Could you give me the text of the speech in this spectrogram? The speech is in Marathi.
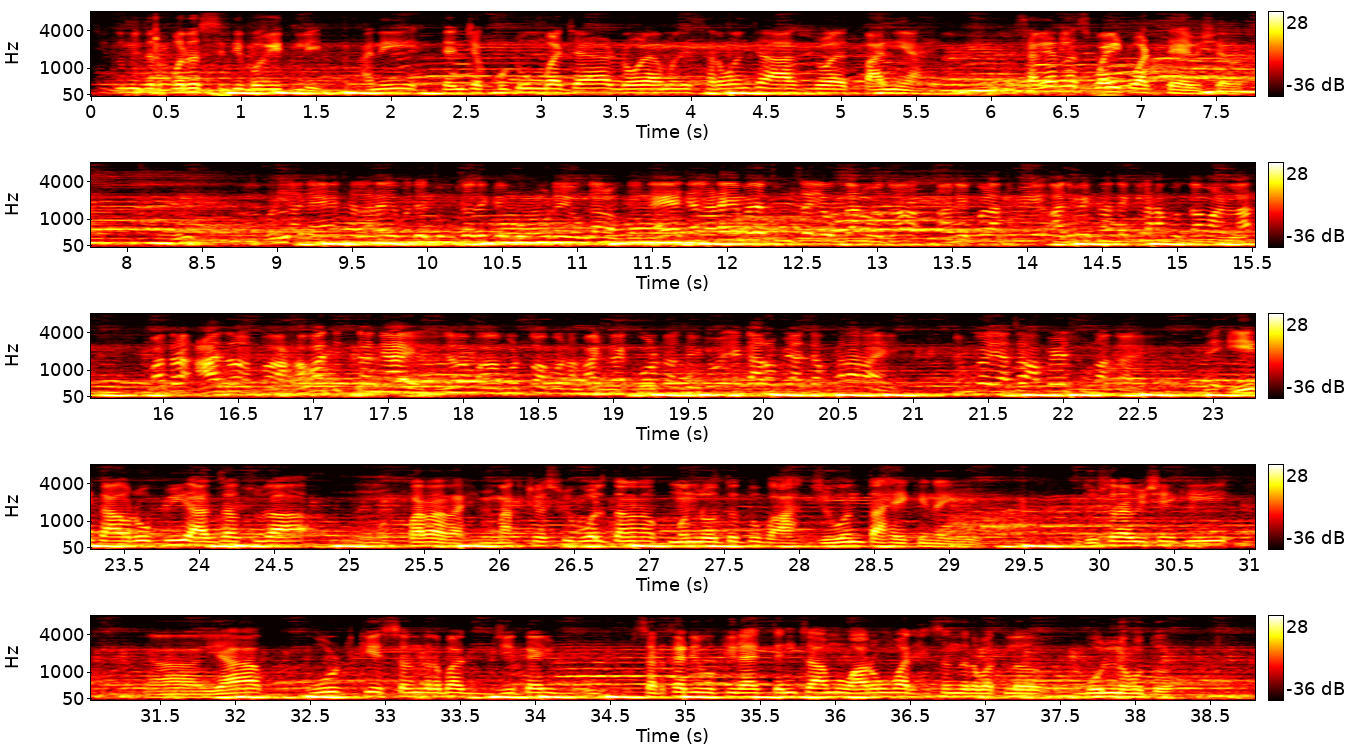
तुम्ही जर परिस्थिती बघितली आणि त्यांच्या कुटुंबाच्या डोळ्यामध्ये सर्वांच्या आज डोळ्यात पाणी आहे सगळ्यांनाच वाईट वाटतं या विषयावर. या न्यायाच्या लढाईमध्ये तुमचं देखील खूप मोठं योगदान होतं. न्यायाच्या लढाईमध्ये तुमचं योगदान होतं. अनेक वेळा तुम्ही अधिवेशनात देखील हा मुद्दा मांडला. मात्र आज हवा तितका न्याय ज्याला म्हणतो आपण हॅशटॅग कोर्ट असेल किंवा एक आरोपी अद्याप फरार आहे नेमकं याचं अपयश कुणाचं आहे? एक आरोपी आज सुद्धा फरार आहे. मी मागच्या वेळेस मी बोलताना म्हणलो होतं तो जिवंत आहे की नाही आहे दुसरा विषय की ह्या कोर्ट केस संदर्भात जे काही सरकारी वकील आहेत त्यांचं आम वारंवार ह्या संदर्भातलं बोलणं होतं.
